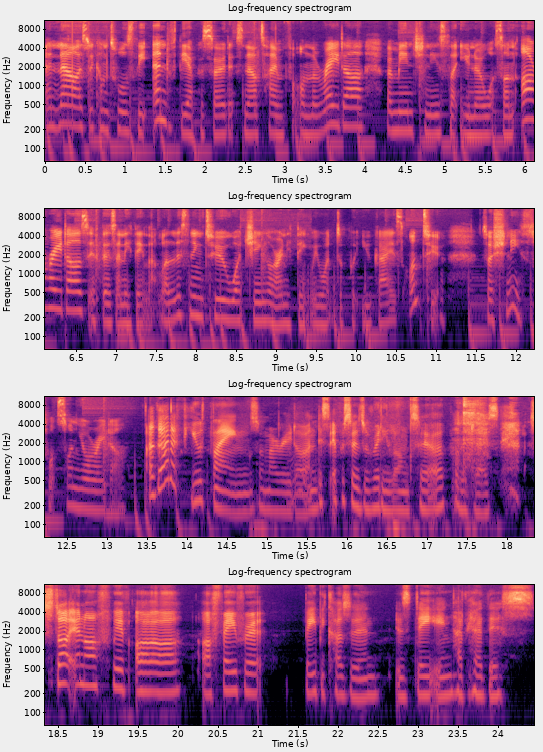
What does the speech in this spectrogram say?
And now, as we come towards the end of the episode, it's now time for On the Radar, where me and Shanice let you know what's on our radars, if there's anything that we're listening to, watching, or anything we want to put you guys onto. So, Shanice, what's on your radar? I got a few things on my radar, and this episode's already long, so I apologize. Starting off with our our favorite baby cousin is dating. Have you heard this,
